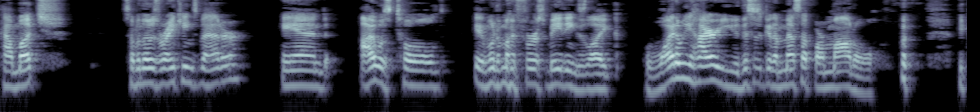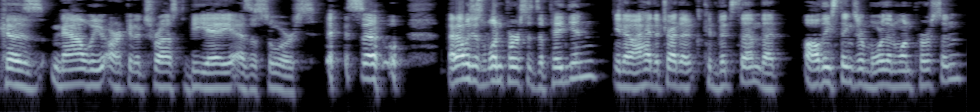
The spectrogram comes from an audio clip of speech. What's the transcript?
how much some of those rankings matter. And I was told in one of my first meetings, like, why do we hire you? This is going to mess up our model because now we aren't going to trust BA as a source. so and that was just one person's opinion. You know, I had to try to convince them that all these things are more than one person.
